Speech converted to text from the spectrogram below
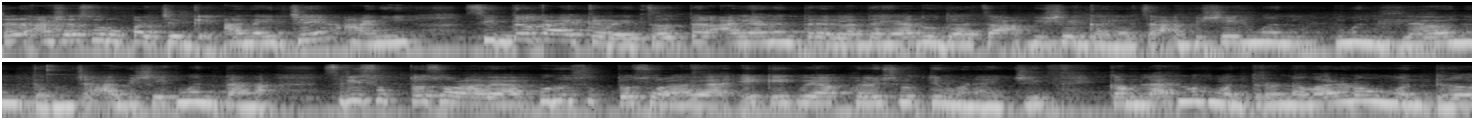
तर अशा स्वरूपाचे आणायचे आणि सिद्ध काय करायचं? तर आल्यानंतर याला दह्या दुधाचा अभिषेक घालायचा. अभिषेक म्हण म्हटल्यानंतर म्हणजे अभिषेक म्हणताना स्त्री सुक्त सोळा वेळा पुरुष सुक्त सोळा वेळा एक एक वेळा फलश्रुती म्हणायची. कमलात्मक मंत्र नवारणव मंत्र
